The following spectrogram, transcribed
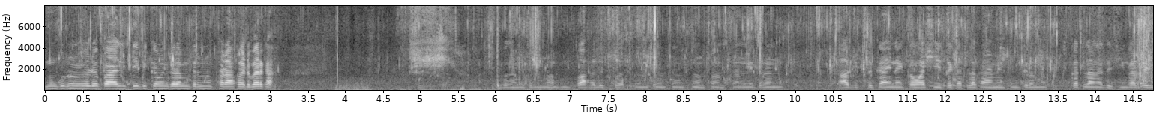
कुठून कुठून व्हिडिओ पाहिली ते बी कमेंट करा मित्रांनो फटाफट बरं का. बघा मित्रांनो आपण पाहिलं मित्रांनो. अजून तर काय नाही कवाशी येतं कतला काय माहिती मित्रांनो. कतला नाही तर झिंगा तरी.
